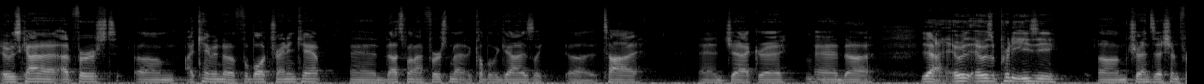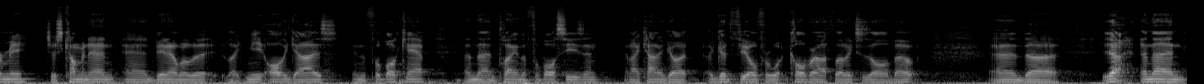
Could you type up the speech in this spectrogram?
It was kind of at first. Um, I came into football training camp, and that's when I first met a couple of the guys like uh, Ty and Jack Ray, and uh, yeah, it was it was a pretty easy. Um, transition for me, just coming in and being able to like meet all the guys in the football camp, and then playing the football season, and I kind of got a good feel for what Culver Athletics is all about. And uh, yeah, and then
